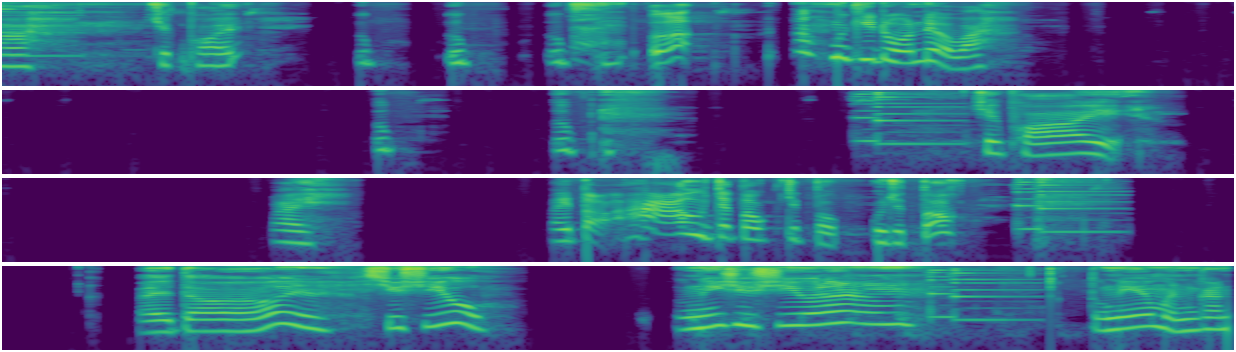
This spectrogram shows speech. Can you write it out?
มาเช็คพอยต์อึ๊บอึ๊บ อึบเออเอ้าเมื่อกี้โดนเดี๋ยววะอึบอึบเช็คพอยต์ไป ไปต่อ อ้าว จะตก จะตก กูจะตก ไปต่อเฮ้ยชิวๆ ตรงนี้ชิวๆนะ ตรงนี้เหมือนกัน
